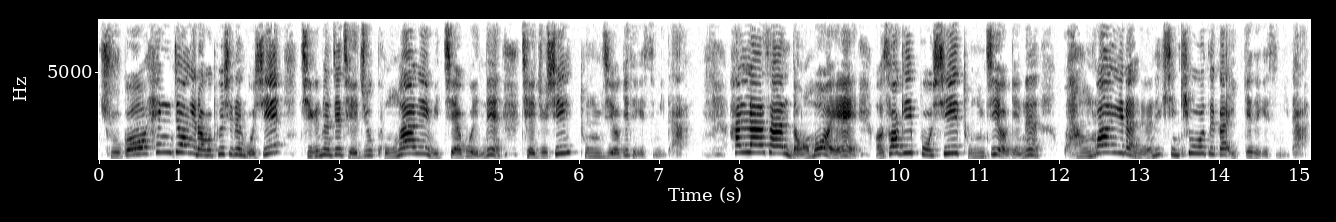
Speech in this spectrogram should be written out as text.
주거 행정이라고 표시된 곳이 지금 현재 제주 공항에 위치하고 있는 제주시 동지역이 되겠습니다. 한라산 너머에 어, 서귀포시 동지역에는 관광이라는 핵심 키워드가 있게 되겠습니다.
